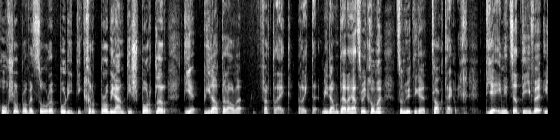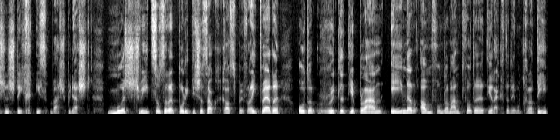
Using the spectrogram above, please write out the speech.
Hochschulprofessoren, Politiker, prominente Sportler die bilateralen Verträge retten. Meine Damen und Herren, herzlich willkommen zum heutigen Tagtäglich. Die Initiative ist ein Stich ins Wespennest. Muss die Schweiz aus einer politischen Sackgasse befreit werden oder rüttelt die Pläne eher am Fundament der direkten Demokratie?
